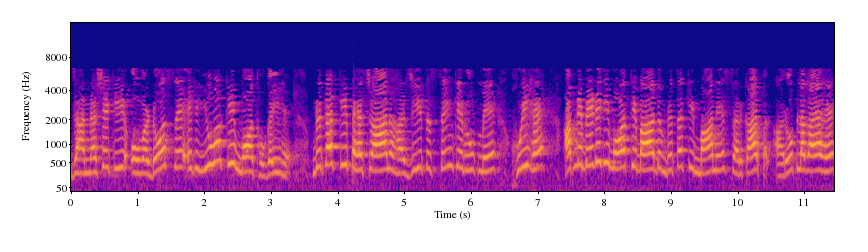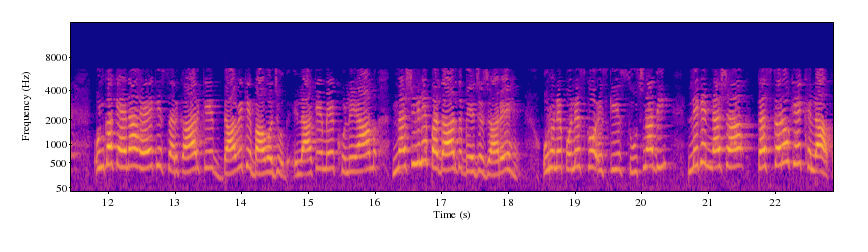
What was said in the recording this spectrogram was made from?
जहाँ नशे की ओवरडोज से एक युवक की मौत हो गई है। मृतक की पहचान हरजीत सिंह के रूप में हुई है। अपने बेटे की मौत के बाद मृतक की माँ ने सरकार पर आरोप लगाया है उनका कहना है कि सरकार के दावे के बावजूद इलाके में खुलेआम नशीले पदार्थ बेचे जा रहे हैं। उन्होंने पुलिस को इसकी सूचना दी, लेकिन नशा तस्करों के खिलाफ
